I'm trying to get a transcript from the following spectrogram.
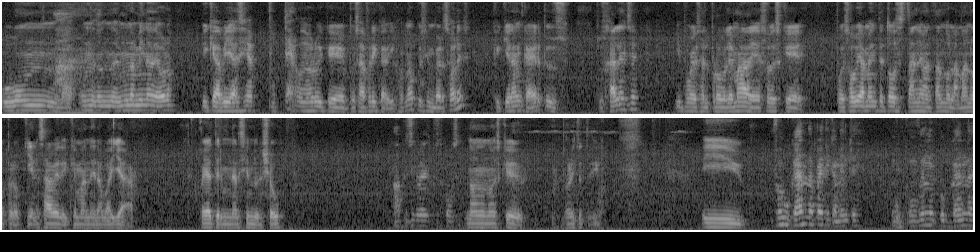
hubo un, un- una, una mina de oro y que había hacía putero de oro y que pues África dijo, no, pues inversores que quieran caer, pues, pues jálense. Y pues el problema de eso es que pues obviamente todos están levantando la mano, pero quién sabe de qué manera vaya, vaya a terminar siendo el show. Ah, pensé que puesto pausa. No, no, no, es que ahorita te digo. Y Fue Uganda prácticamente. Fue en Uganda.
